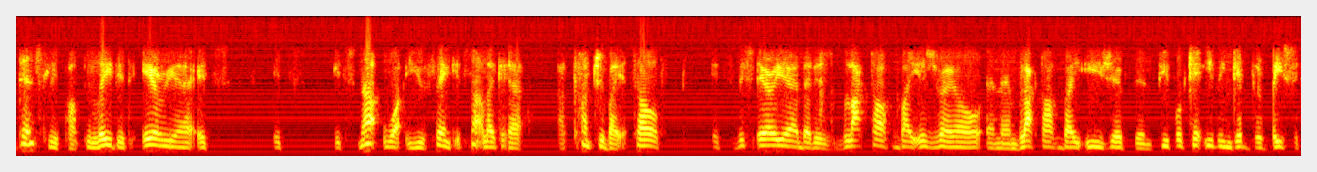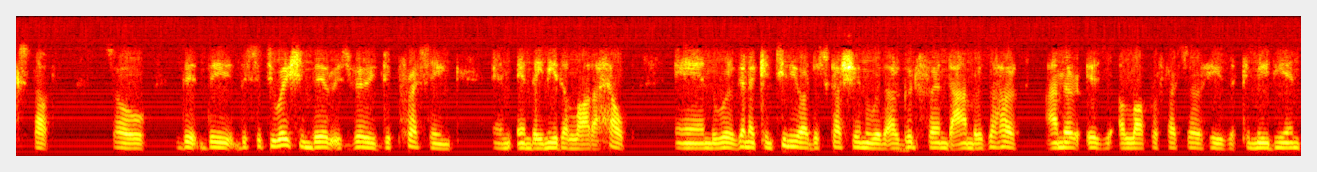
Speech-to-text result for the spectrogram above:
densely populated area. It's, it's, it's not what you think. It's not like a, a country by itself it's this area that is blocked off by Israel and then blocked off by Egypt, and people can't even get their basic stuff. So the the, the situation there is very depressing, and, and they need a lot of help. And we're going to continue our discussion with our good friend Amer Zahr. Amer is a law professor. He's a comedian,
